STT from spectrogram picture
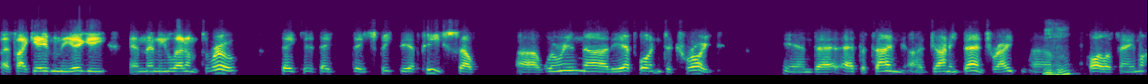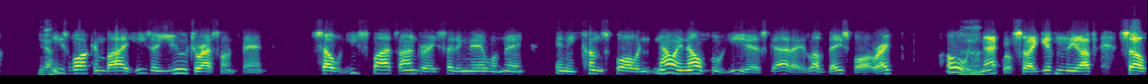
if I gave him the Iggy and then he let him through, they they they speak their piece. So uh, we're in uh, the airport in Detroit and uh, at the time uh, Johnny Bench, right, uh, mm-hmm. Hall of Famer. Yeah. He's walking by. He's a huge wrestling fan, so he spots Andre sitting there with me, and he comes forward. Now I know who he is. God, I love baseball, right? Holy uh-huh. mackerel! So I give him the off. So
